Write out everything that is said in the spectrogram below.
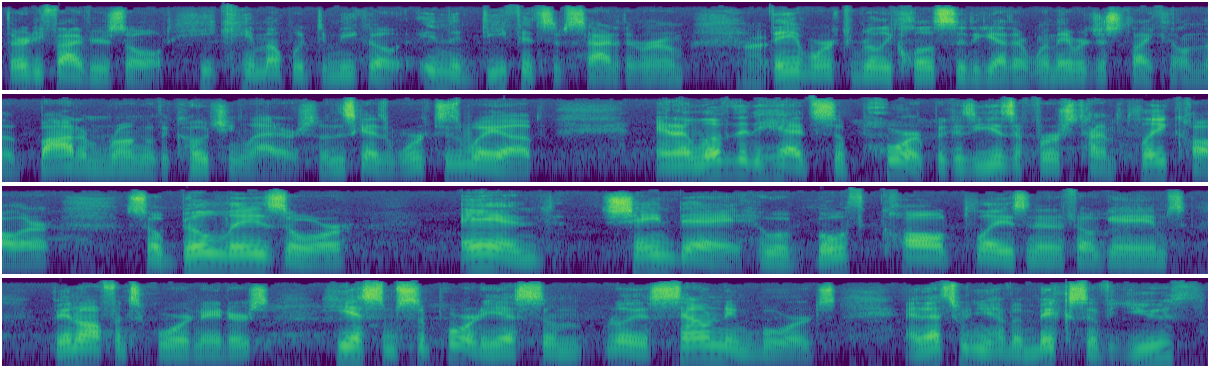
35 years old. He came up with DeMeco in the defensive side of the room. Right. They worked really closely together when they were just like on the bottom rung of the coaching ladder. So this guy's worked his way up. And I love that he had support because he is a first time play caller. So Bill Lazor and Shane Day, who have both called plays in NFL games, been offense coordinators, he has some support. He has some really sounding boards. And that's when you have a mix of youth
